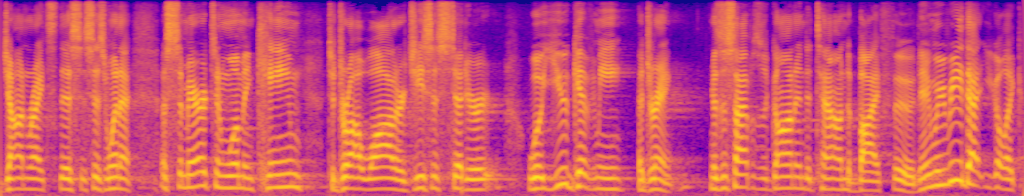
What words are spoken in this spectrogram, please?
John writes this. It says when a, a samaritan woman came to draw water jesus said to her will you give me a drink his disciples had gone into town to buy food. And we read that you go like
